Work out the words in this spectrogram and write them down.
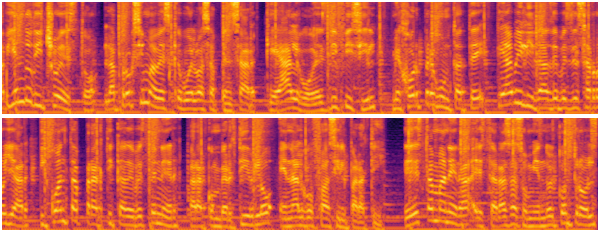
Habiendo dicho esto, la próxima vez que vuelvas a pensar que algo es difícil, mejor pregúntate qué habilidad debes desarrollar y cuánta práctica debes tener para convertirlo en algo fácil para ti. De esta manera estarás asumiendo el control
